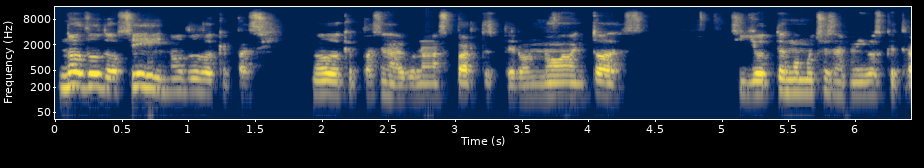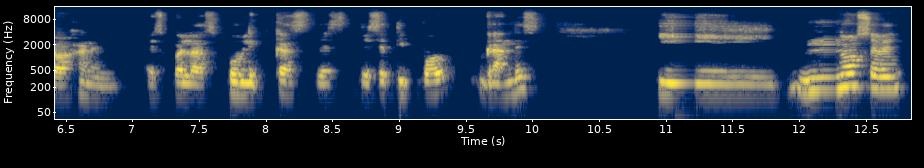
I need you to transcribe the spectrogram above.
No dudo, sí, no dudo que pase. No dudo que pase en algunas partes, pero no en todas si yo tengo muchos amigos que trabajan en escuelas públicas de, ese tipo, grandes, y no se ven,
